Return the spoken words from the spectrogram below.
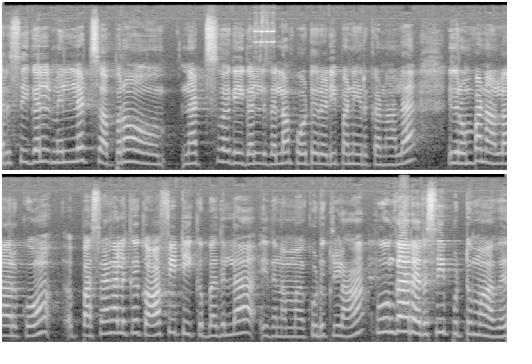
அரிசிகள் மில்லட்ஸ் அப்புறம் நட்ஸ் வகைகள் இதெல்லாம் போட்டு ரெடி பண்ணியிருக்கனால இது ரொம்ப நல்லா இருக்கும். பசங்களுக்கு காஃபி டீக்கு பதிலாக இது நம்ம கொடுக்கலாம். பூங்கார் அரிசி புட்டு மாவு.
